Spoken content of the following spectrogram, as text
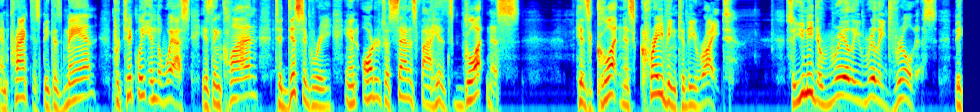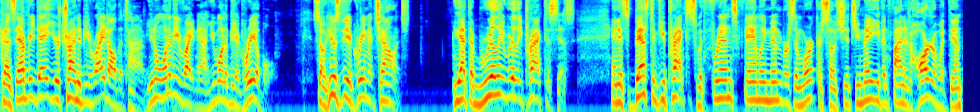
and practiced because man, particularly in the West, is inclined to disagree in order to satisfy his gluttonous, his gluttonous craving to be right. So you need to really, really drill this because every day you're trying to be right all the time. You don't want to be right now. You want to be agreeable. So here's the agreement challenge. You have to really, really practice this. And it's best if you practice with friends, family members, and work associates. You may even find it harder with them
